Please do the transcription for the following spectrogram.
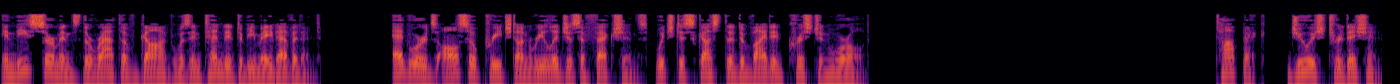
In these sermons the wrath of God was intended to be made evident. Edwards also preached on religious affections, which discussed the divided Christian world. Jewish tradition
